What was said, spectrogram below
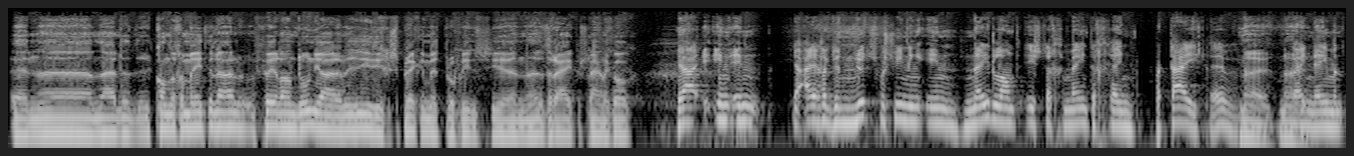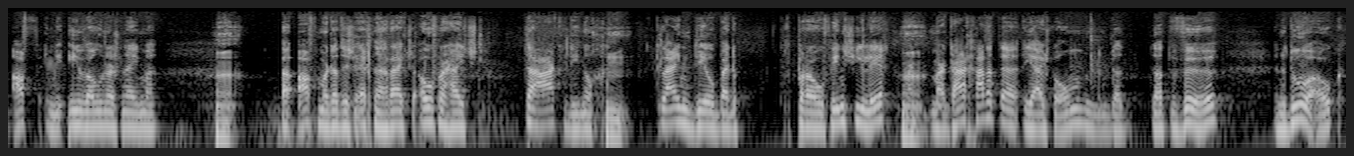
En eh, nou, kan de gemeente daar veel aan doen? Ja, in die gesprekken met provincie en het Rijk waarschijnlijk ook. Ja, in, in, ja, eigenlijk de nutsvoorziening in Nederland is de gemeente geen partij. Hè. Nee, nee. Wij nemen af en de inwoners nemen Ja. eh, af. Maar dat is echt een rijksoverheidstaak die nog een klein deel bij de provincie ligt. Maar, maar daar gaat het eh, juist om. Dat, dat we, en dat doen we ook,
